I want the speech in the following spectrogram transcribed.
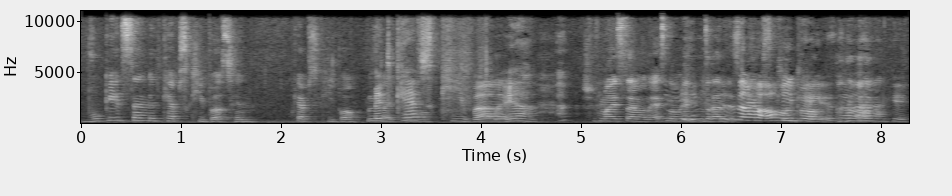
wo geht's denn mit Capskeepers hin? Capskeeper. Mit Capskeeper, ja. Schmeißt einfach ein Essen noch hinten dran. Ist aber auch okay. Ist aber auch okay.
